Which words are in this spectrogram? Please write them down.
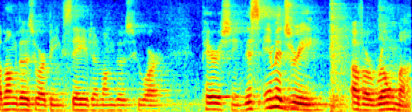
among those who are being saved and among those who are perishing." This imagery of aroma,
